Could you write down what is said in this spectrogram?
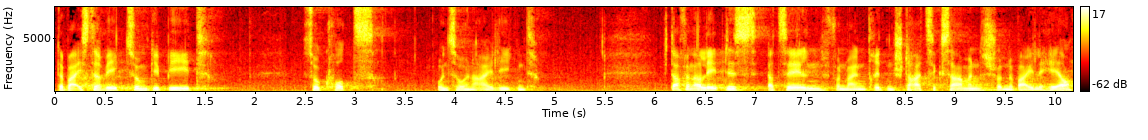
Dabei ist der Weg zum Gebet so kurz und so naheliegend. Ich darf ein Erlebnis erzählen von meinem dritten Staatsexamen, schon eine Weile her.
